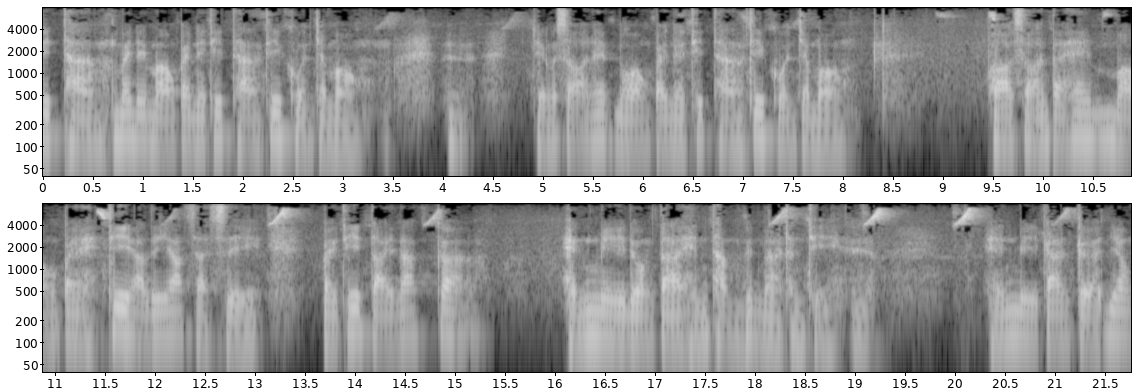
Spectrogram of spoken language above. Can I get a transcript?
ทิศทาง ไม่ได้มองไปในทิศทางที่ควรจะมองจึงสอนให้มองไปในทิศทางที่ควรจะมอง พอสอนไปให้มองไปที่อริยสัจสี่ ไปที่ไตรลักษณ์ก็เห็นมีดวงตาเห็นธรรมขึ้นมาทันที เห็นมีการเกิดย่อม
